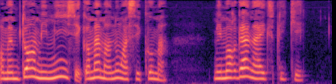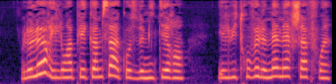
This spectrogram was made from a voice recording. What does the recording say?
En même temps, Mimi, c'est quand même un nom assez commun. Mais Morgane a expliqué. Le leur, ils l'ont appelé comme ça à cause de Mitterrand. Ils lui trouvaient le même air chafouin.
